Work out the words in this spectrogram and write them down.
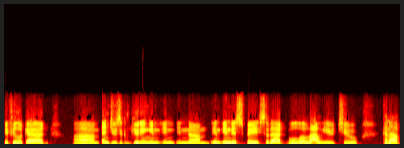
If you look at um, end user computing in in in, um, in in this space, so that will allow you to kind of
